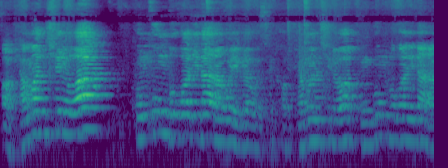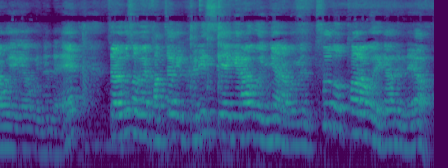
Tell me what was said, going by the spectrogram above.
어, 병원 치료와 공공보건이다라고 얘기하고 있어요. 어, 병원 치료와 공공보건이다라고 얘기하고 있는데 자 여기서 왜 갑자기 그리스 얘기를 하고 있냐라고 하면 투도터라고 얘기하는데요.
